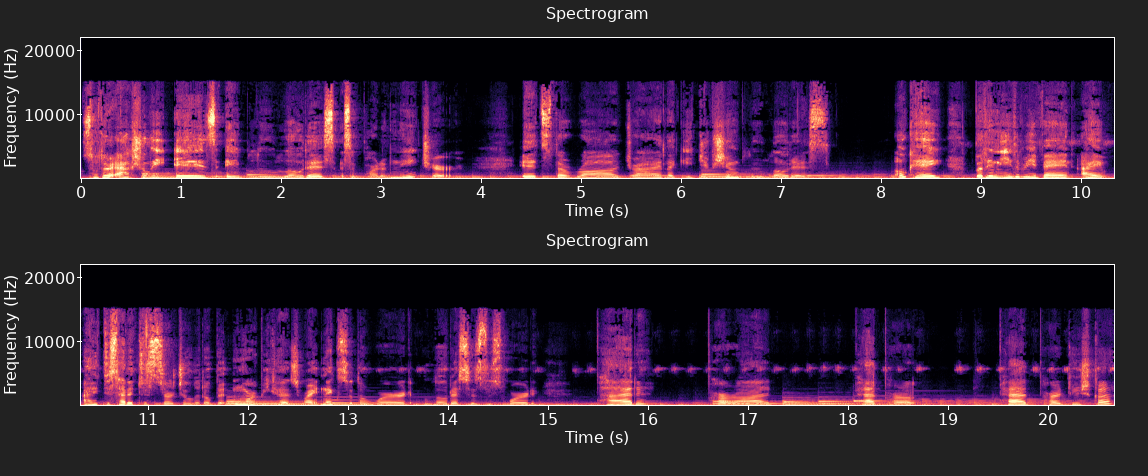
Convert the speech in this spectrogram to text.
so there actually is a blue lotus as a part of nature it's the raw dry like egyptian blue lotus Okay, but in either event, I, I decided to search a little bit more because right next to the word lotus is this word pad parad pad par, pad pardushka,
